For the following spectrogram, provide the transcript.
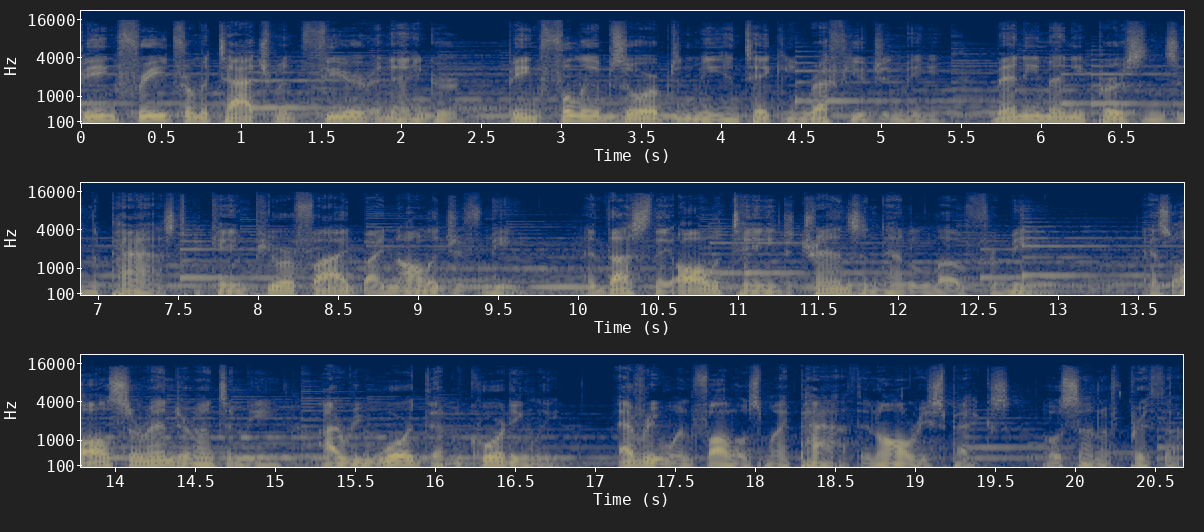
Being freed from attachment, fear, and anger, being fully absorbed in me and taking refuge in me, many, many persons in the past became purified by knowledge of me and thus they all attained transcendental love for me. As all surrender unto me, I reward them accordingly. Everyone follows my path in all respects, O son of Pritha.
